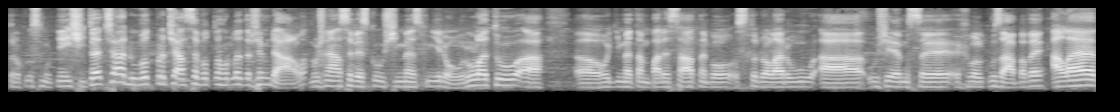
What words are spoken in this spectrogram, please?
trochu smutnější. To je třeba důvod, proč já se od tohohle držím dál. Možná si vyzkoušíme s mírou ruletu a uh, hodíme tam 50 nebo 100 dolarů a užijeme si chvilku zábavy, ale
